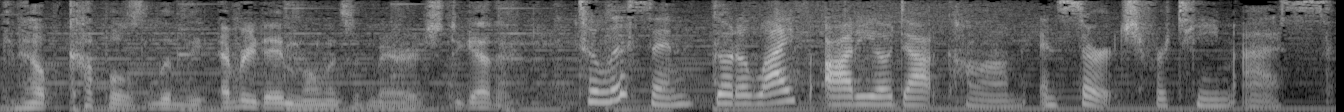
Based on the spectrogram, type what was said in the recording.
can help couples live the everyday moments of marriage together. To listen, go to lifeaudio.com and search for Team Us.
